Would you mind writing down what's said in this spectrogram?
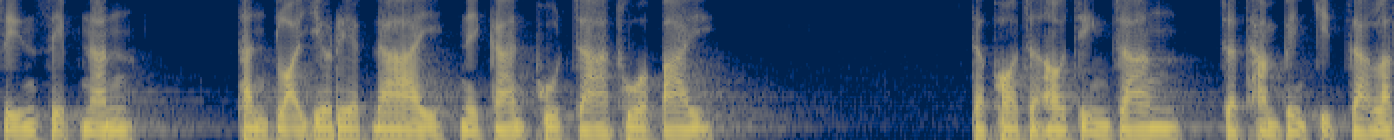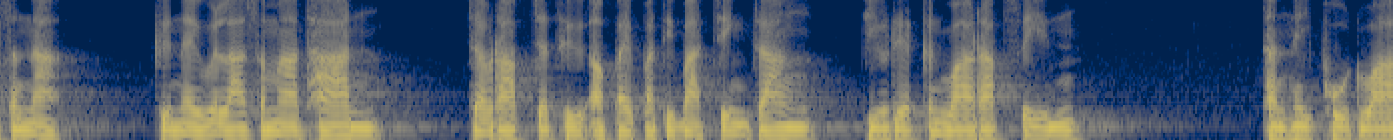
ศีลสิบนั้น ท่านปล่อยให้เรียกได้ในการพูดจาทั่วไป แต่พอจะเอาจริงจังจะทำเป็นกิจจลักษณะ คือในเวลาสมาทาน จะรับจะถือเอาไปปฏิบัติจริงจัง ที่เรียกกันว่ารับศีล ท่านให้พูดว่า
